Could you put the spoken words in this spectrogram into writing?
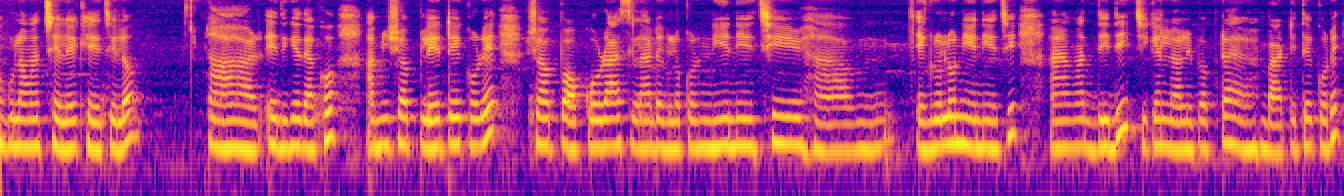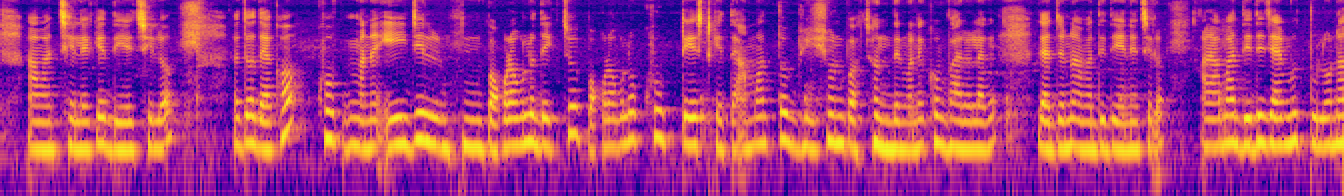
ওগুলো আমার ছেলে খেয়েছিল। আর এদিকে দেখো, আমি সব প্লেটে করে সব পকোড়া স্যালাড এগুলো করে নিয়ে নিয়েছি এগুলো নিয়ে নিয়েছি। আর আমার দিদি চিকেন ললিপপটা বাটিতে করে আমার ছেলেকে দিয়েছিল। তো দেখো খুব মানে এই যে পকোড়াগুলো দেখছ, পকোড়াগুলো খুব টেস্ট খেতে। আমার তো ভীষণ পছন্দের মানে খুব ভালো লাগে। যার জন্য আমার দিদি এনেছিল। আর আমার দিদি যেমন তুলনা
